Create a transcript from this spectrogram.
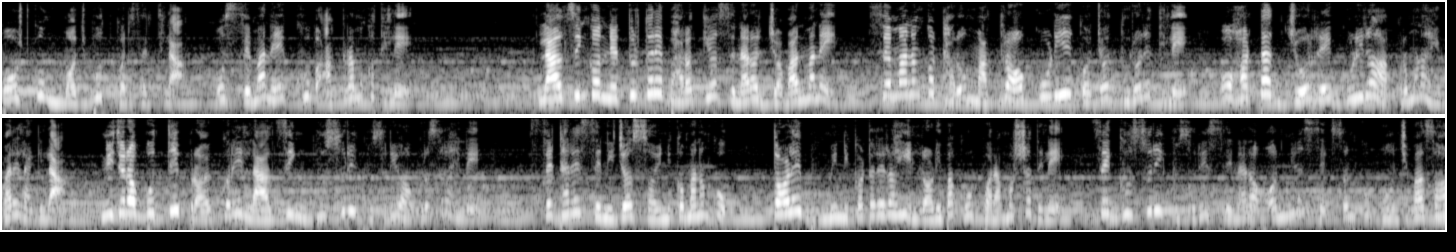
ପୋଷ୍ଟକୁ ମଜବୁତ କରିସାରିଥିଲା ଓ ସେମାନେ ଖୁବ୍ ଆକ୍ରାମକ ଥିଲେ। ଲାଲ ସିଂଙ୍କ ନେତୃତ୍ୱରେ ଭାରତୀୟ ସେନାର ଯବାନମାନେ ସେମାନଙ୍କଠାରୁ ମାତ୍ର କୋଡ଼ିଏ ଗଜ ଦୂରରେ ଥିଲେ ଓ ହଠାତ୍ ଜୋରରେ ଗୁଳିର ଆକ୍ରମଣ ହେବାରେ ଲାଗିଲା। ନିଜର ବୁଦ୍ଧି ପ୍ରୟୋଗ କରି ଲାଲ ସିଂ ଘୁଷୁରି ଘୁଷୁରି ଅଗ୍ରସର ହେଲେ। ସେଠାରେ ସେ ନିଜ ସୈନିକମାନଙ୍କୁ ତଳେ ଭୂମି ନିକଟରେ ରହି ଲଢ଼ିବାକୁ ପରାମର୍ଶ ଦେଲେ। ସେ ଘୁଷୁରି ଘୁଷୁରି ସେନାର ଅନ୍ୟ ସେକ୍ସନକୁ ପହଞ୍ଚିବା ସହ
